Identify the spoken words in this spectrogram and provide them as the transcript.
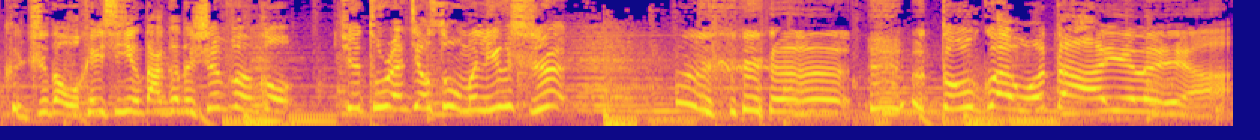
可知道我黑猩猩大哥的身份后，却突然叫送我们零食。都怪我大意了呀！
